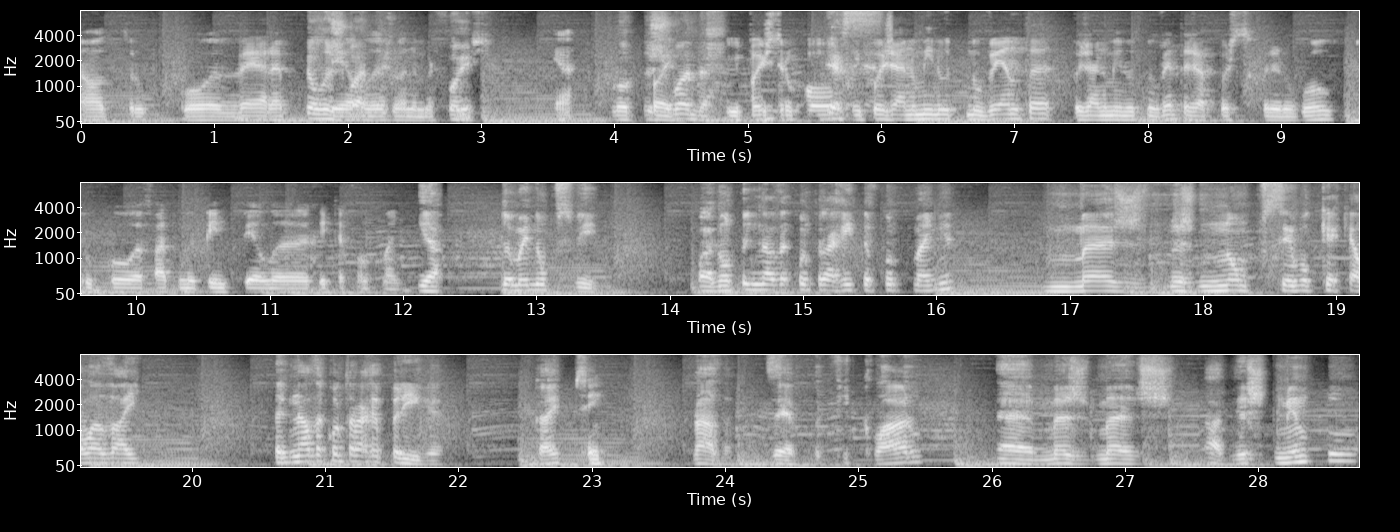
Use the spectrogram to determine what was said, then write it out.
ela trocou a Vera Pela pela Joana. Joana, Foi? Martins. Foi. Joana, E depois trocou, Esse- e depois já no minuto 90, depois já no minuto 90, já depois de sofrer o gol, trocou a Fátima Pinto pela Rita Fontemanho. também não percebi. Pá, não tenho nada contra a Rita Fontemanha, mas, mas não percebo o que é que ela dá aí. Tenho nada contra a rapariga, ok? Sim, Nada, zero, fique claro. Ah, mas mas ah, neste momento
